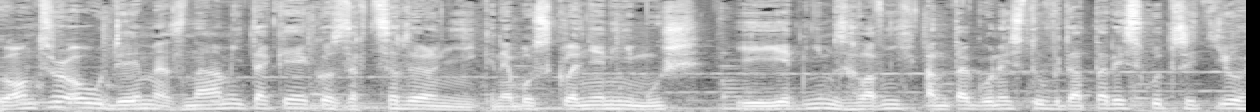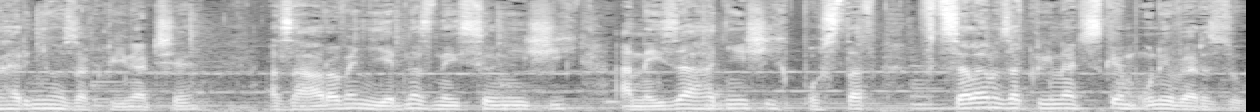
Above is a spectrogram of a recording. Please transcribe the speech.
Gonter O'Dim, známý také jako zrcadelník nebo skleněný muž, je jedním z hlavních antagonistů v datadisku třetího herního zaklínače a zároveň jedna z nejsilnějších a nejzáhadnějších postav v celém zaklínačském univerzu.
